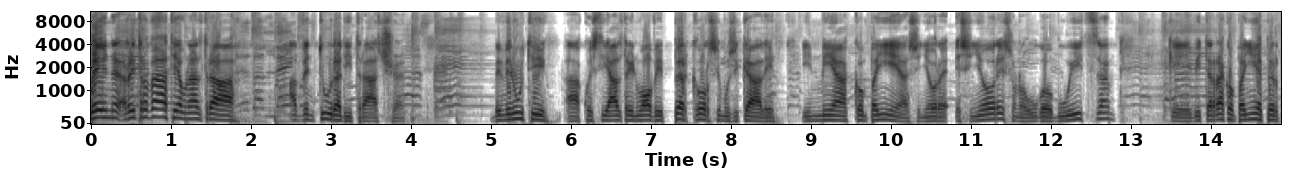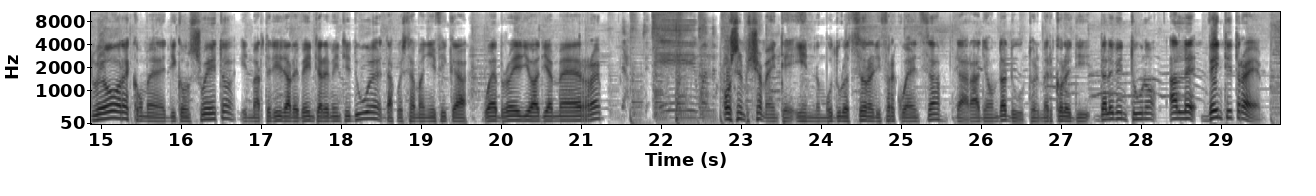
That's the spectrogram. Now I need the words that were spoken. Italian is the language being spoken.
Ben ritrovati a un'altra avventura di tracce. Benvenuti a questi altri nuovi percorsi musicali. In mia compagnia, signore e signori, sono Ugo Buizza che vi terrà compagnia per due ore come di consueto, il martedì dalle 20 alle 22 da questa magnifica web radio ADMR o semplicemente in modulazione di frequenza da Radio Onda Adulto il mercoledì dalle 21 alle 23.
